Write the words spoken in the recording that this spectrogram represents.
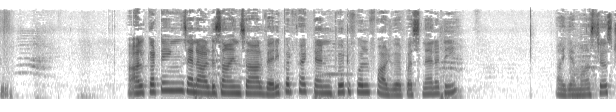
you. All cuttings and all designs are very perfect and beautiful for your personality. I am asked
